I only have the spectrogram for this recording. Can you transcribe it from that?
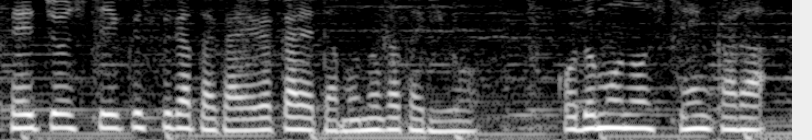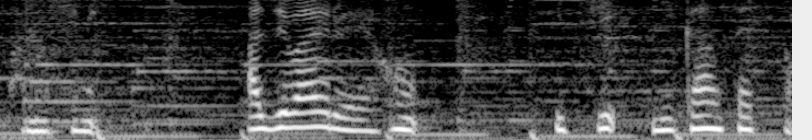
成長していく姿が描かれた物語を子供の視点から楽しみ。味わえる絵本。1、2巻セット。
